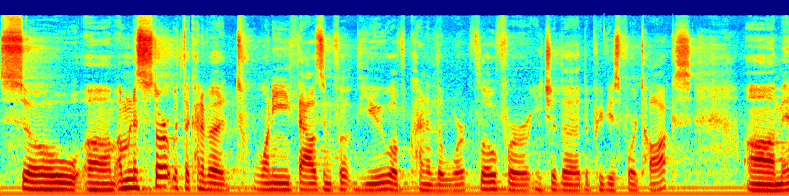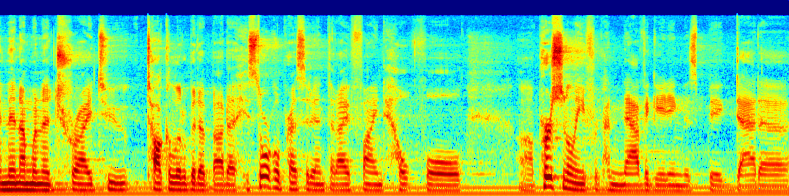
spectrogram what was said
so um, I'm going to start with the kind of a 20,000 foot view of kind of the workflow for each of the, the previous four talks. Um, and then I'm going to try to talk a little bit about a historical precedent that I find helpful uh, personally for kind of navigating this big data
